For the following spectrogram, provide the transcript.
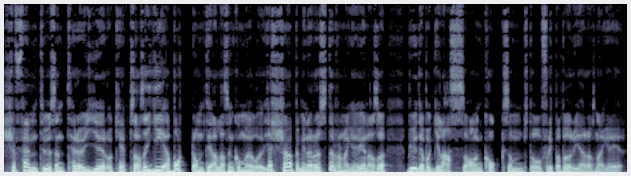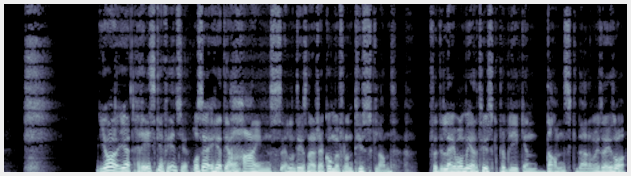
25 000 tröjor och kepsar och så ger jag bort dem till alla som kommer. och Jag köper mina röster för de här grejerna och så bjuder jag på glass och har en kock som står och flippar burgare och såna här grejer. Ja, ja, Risken finns ju. Och så heter jag Heinz eller någonting sånt här, så jag kommer från Tyskland. För det lär ju vara mer tysk publik än dansk där om vi säger så.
